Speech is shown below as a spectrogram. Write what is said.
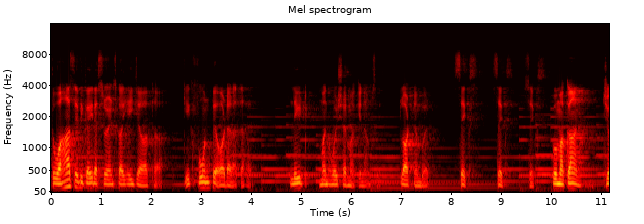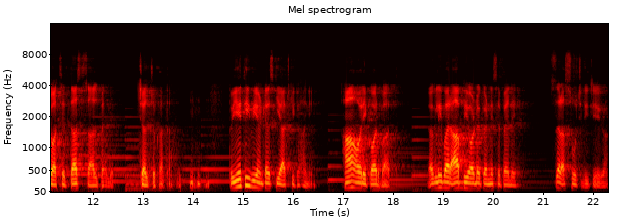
तो वहाँ से भी कई रेस्टोरेंट्स का यही जवाब था कि एक फ़ोन पे ऑर्डर आता है। लेट मनोहर शर्मा के नाम से। Plot number six six six वो मकान जो आज से दस साल पहले चल चुका था। तो ये थी वी हंटर्स की आज की कहानी। हाँ और एक और बात। अगली बार आप भी ऑर्डर करने से पहले जरा सोच लीजिएगा।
